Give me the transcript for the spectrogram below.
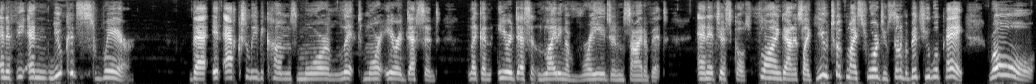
And if the, and you could swear that it actually becomes more lit, more iridescent, like an iridescent lighting of rage inside of it. And it just goes flying down. It's like, you took my sword, you son of a bitch, you will pay. Roll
